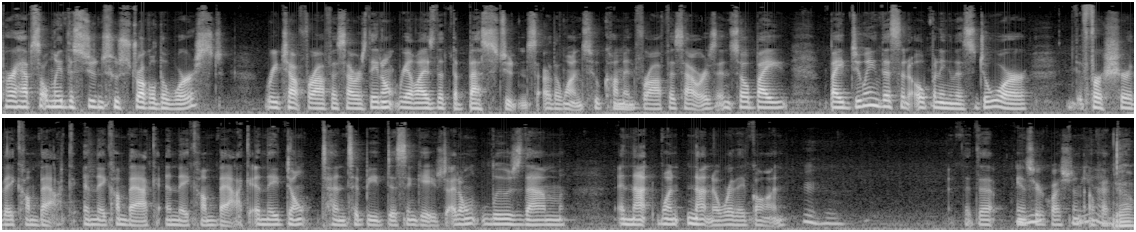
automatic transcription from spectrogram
perhaps only the students who struggle the worst reach out for office hours. They don't realize that the best students are the ones who come in mm. for office hours. And so by by doing this and opening this door, for sure they come back and they come back and they come back and they don't tend to be disengaged. I don't lose them and not one not know where they've gone. Mm-hmm. Did that answer your mm-hmm. question? Yeah. Okay. Yeah.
